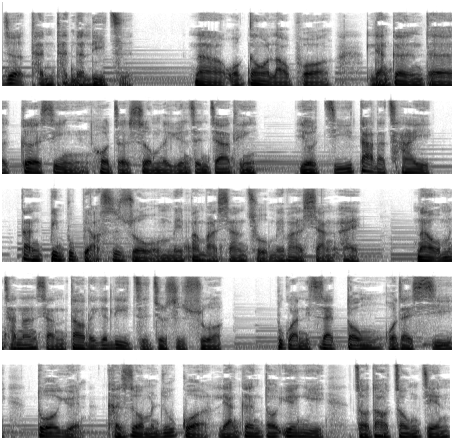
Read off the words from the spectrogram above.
热腾腾的例子。那我跟我老婆两个人的个性，或者是我们的原生家庭有极大的差异，但并不表示说我们没办法相处，没办法相爱。那我们常常想到的一个例子就是说，不管你是在东，我在西，多远，可是我们如果两个人都愿意走到中间，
